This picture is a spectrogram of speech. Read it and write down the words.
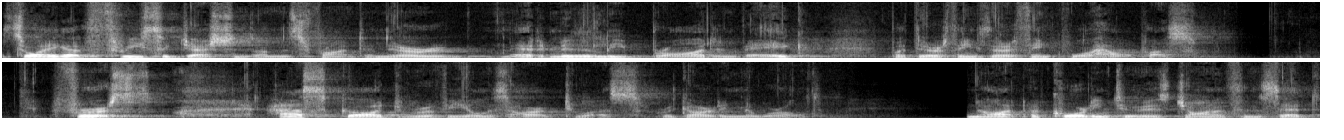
So I got three suggestions on this front, and they're admittedly broad and vague, but there are things that I think will help us. First, ask God to reveal his heart to us regarding the world, not according to, as Jonathan said,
